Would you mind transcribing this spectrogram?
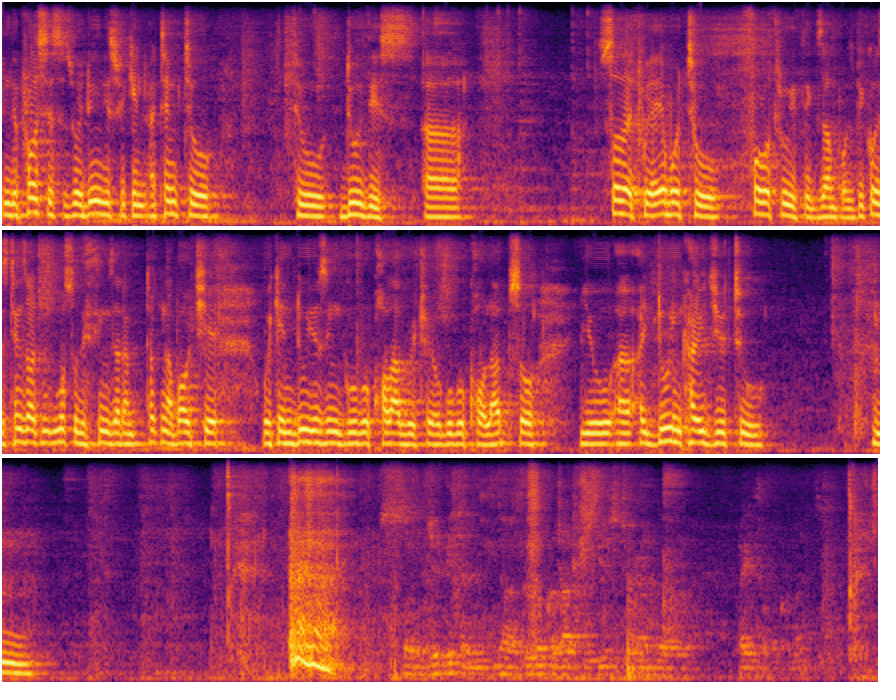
in the process as we're doing this, we can attempt to, to do this uh, so that we're able to follow through with examples? Because it turns out most of the things that I'm talking about here we can do using Google Colaboratory or Google Colab. So you, uh, I do encourage you to. Hmm. Jupyter Google used to run the Python commands?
